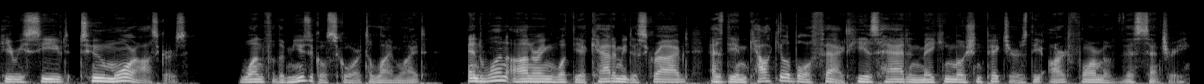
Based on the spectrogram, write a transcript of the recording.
He received two more Oscars, one for the musical score to Limelight and one honoring what the Academy described as the incalculable effect he has had in making motion pictures the art form of this century.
